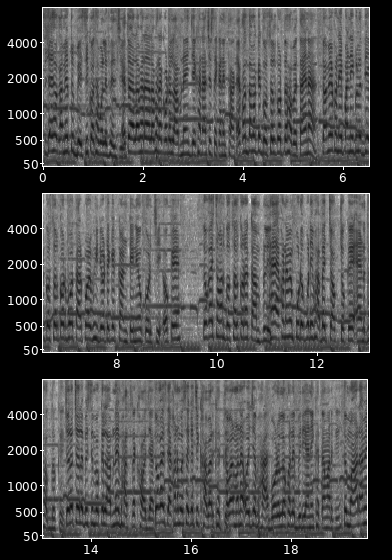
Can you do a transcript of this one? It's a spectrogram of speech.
তো যাই হোক আমি একটু বেশি কথা বলে ফেলছি। এত অ্যালোভেরা অ্যালোভেরা করে লাভ নেই, যেখানে আছে সেখানে থাক। এখন তোমাকে গোসল করতে হবে, তাই না? তো আমি এখন এই পানিগুলো দিয়ে গোসল করব, তারপর ভিডিওটাকে কন্টিনিউ করছি ওকে তো গাইস আমার গোসল করা কমপ্লিট হ্যাঁ এখন আমি পুরোপুরি ভাবে চকচকে এন্ড ধকধকে। চলো চলো বেশি মুখে লাভ নেই ভাতটা খাওয়া যাক। তো গাইস এখন বসে গেছি খাবার খেতে। খাবার মানে ওই যে ভাত। বড় লোক হলে বিরিয়ানি খেতাম আর কি। তো মার আমি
